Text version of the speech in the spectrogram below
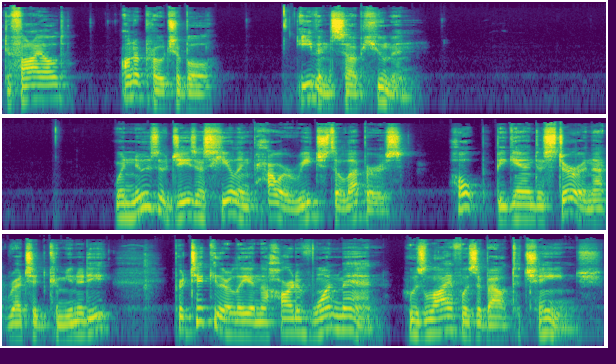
defiled, unapproachable, even subhuman. When news of Jesus' healing power reached the lepers, hope began to stir in that wretched community, particularly in the heart of one man whose life was about to change.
